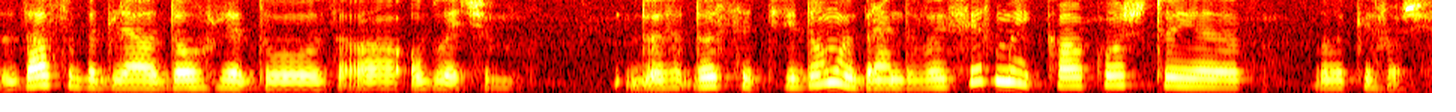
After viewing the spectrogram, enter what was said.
засоби для догляду за обличчям. До- Досить відомої брендової фірми, яка коштує великі гроші.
